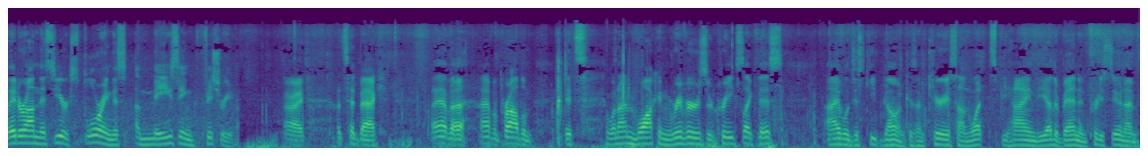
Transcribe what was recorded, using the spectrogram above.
later on this year exploring this amazing fishery. All right, let's head back. I have a, I have a problem. It's when I'm walking rivers or creeks like this, I will just keep going because I'm curious on what's behind the other bend and pretty soon I'm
